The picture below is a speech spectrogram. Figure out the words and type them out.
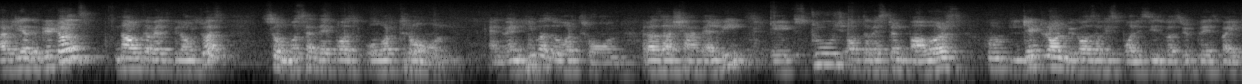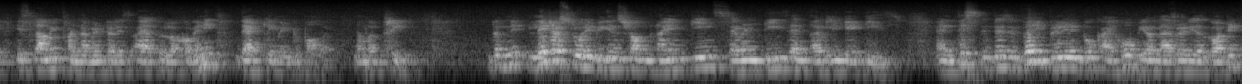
Earlier the Britons, now the wealth belongs to us. So Mossadegh was overthrown. And when he was overthrown, Reza Shah Pahlavi, a stooge of the Western powers, who later on because of his policies was replaced by Islamic fundamentalist Ayatollah Khomeini, that came into power. Number three. The later story begins from 1970s and early 80s. And this, there's a very brilliant book, I hope your library has got it,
